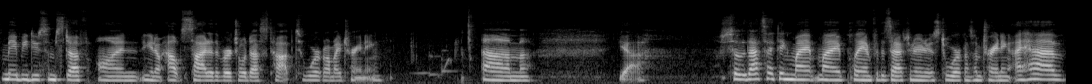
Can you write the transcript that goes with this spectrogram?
maybe do some stuff on, you know, outside of the virtual desktop to work on my training. Um, yeah. So that's, I think, my, my plan for this afternoon is to work on some training. I have,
